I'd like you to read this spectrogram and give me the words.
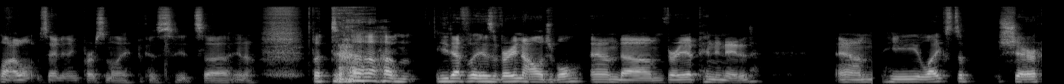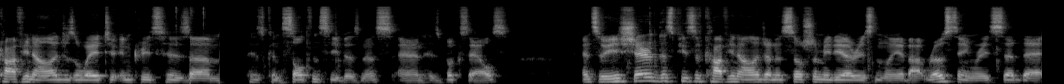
well, I won't say anything personally because it's uh, you know, but um, he definitely is very knowledgeable and um, very opinionated, and he likes to share coffee knowledge as a way to increase his um, his consultancy business and his book sales. And so he shared this piece of coffee knowledge on his social media recently about roasting, where he said that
